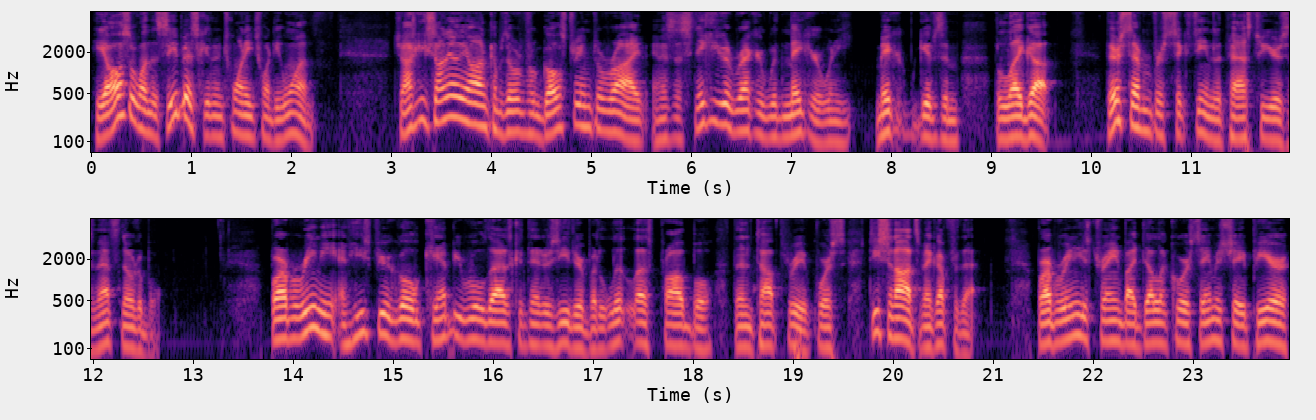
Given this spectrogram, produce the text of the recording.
He also won the Seabiscuit in 2021. Jockey Sonny Leon comes over from Gulfstream to ride and has a sneaky good record with Maker when he Maker gives him the leg up. They're 7 for 16 in the past two years, and that's notable. Barberini and He's Pure Gold can't be ruled out as contenders either, but a little less probable than the top three. Of course, decent odds make up for that. Barberini is trained by Delacour, same as Chez Pierre,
